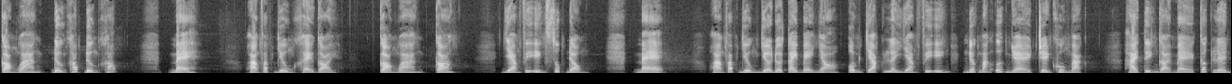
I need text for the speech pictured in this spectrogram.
Còn ngoan, đừng khóc đừng khóc. Mẹ! Hoàng Pháp Dung khẽ gọi. Còn ngoan, con! Giang Phi Yến xúc động. Mẹ! Hoàng Pháp dương giơ đôi tay bé nhỏ ôm chặt lấy Giang Phi Yến, nước mắt ướt nhòe trên khuôn mặt. Hai tiếng gọi mẹ cất lên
